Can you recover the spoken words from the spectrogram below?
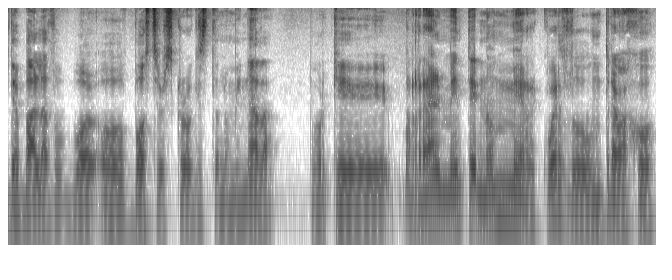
The Ballad of, Buster Scruggs está nominada, porque realmente no me recuerdo un trabajo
